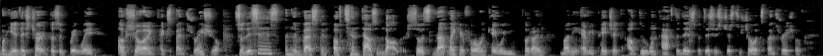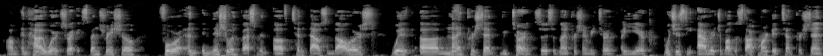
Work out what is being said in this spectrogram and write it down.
But here, this chart does a great way of showing expense ratio. So this is an investment of $10,000. So it's not like your 401k where you put on money every paycheck. I'll do one after this, but this is just to show expense ratio um, and how it works, right? Expense ratio for an initial investment of $10,000, with a 9% return. So it's a 9% return a year, which is the average about the stock market, 10%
